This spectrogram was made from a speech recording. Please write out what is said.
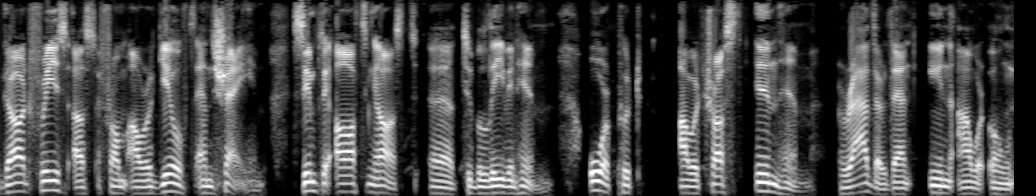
God frees us from our guilt and shame, simply asking us uh, to believe in him or put our trust in him rather than in our own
